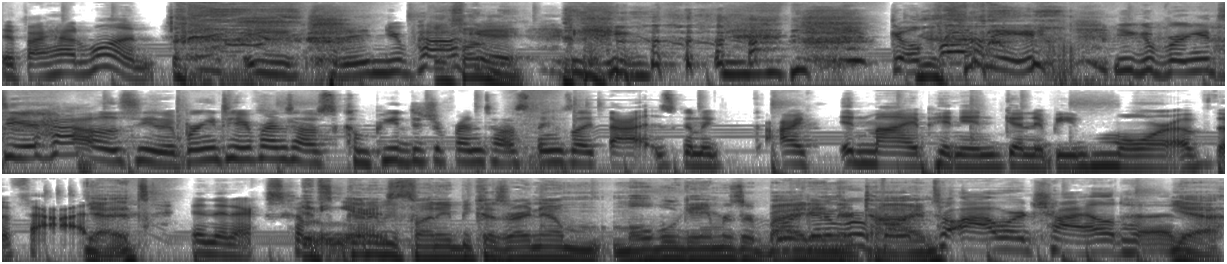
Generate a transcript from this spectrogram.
If I had one, you put it in your pocket. Go fund me. You can bring it to your house. You know, bring it to your friend's house. Compete at your friend's house. Things like that is gonna, I, in my opinion, gonna be more of the fad. Yeah, it's in the next coming it's years. gonna be funny because right now mobile gamers are biding their time. to our childhood. Yeah.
